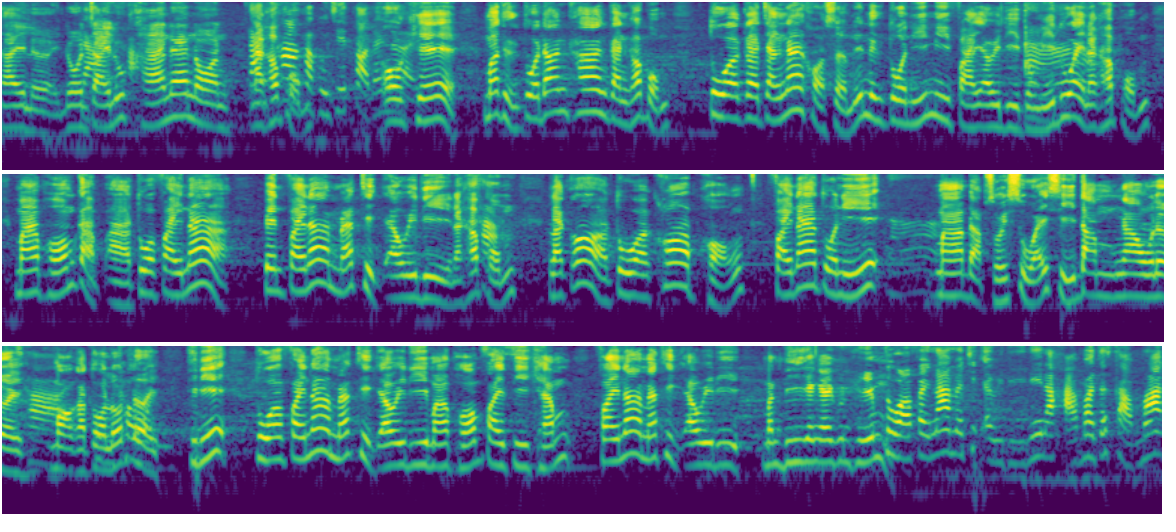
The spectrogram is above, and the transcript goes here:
ใช่เลย โดนใจได้ค่ะลูกค้าแน่นอนด้านนะครับผข้างม ค่ะคุณชิดต่อได้เลย โอเค มาถึงตัวด้านข้างกันครับผม ตัวกระจังหน้าขอเสริมนิดนึงตัวนี้มีไฟ LED ตรงนี้อ่าด้วยนะครับผม มาพร้อมกับอ่าตัวไฟหน้าเป็นไฟหน้า Magic LED นะครับค่ะผม แล้วก็ตัวครอบของไฟหน้าตัวนี้ อ่า มาแบบสวยๆ สีดำเงาเลย ใช่เหมาะกับตัวรถเลยคุมโทนทีนี้ตัวไฟหน้า Magic LED มาพร้อมไฟ C Cam ไฟหน้า Magic LED มันดียังไงคุณพิมพ์ ตัวไฟหน้า Magic LED นี่นะคะ มันจะสามารถ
